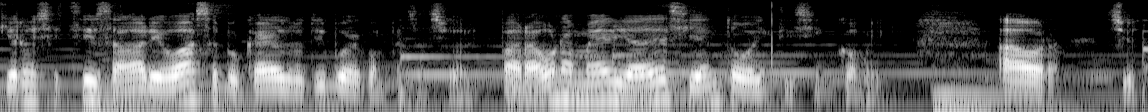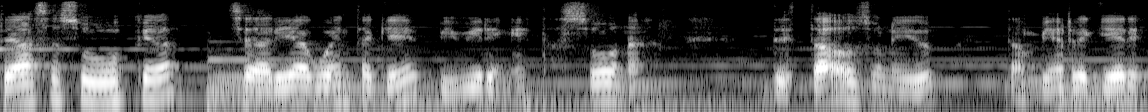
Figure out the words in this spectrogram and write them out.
quiero insistir, salario base porque hay otro tipo de compensaciones, para una media de 125 mil. Ahora, si usted hace su búsqueda, se daría cuenta que vivir en estas zonas de Estados Unidos también requiere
